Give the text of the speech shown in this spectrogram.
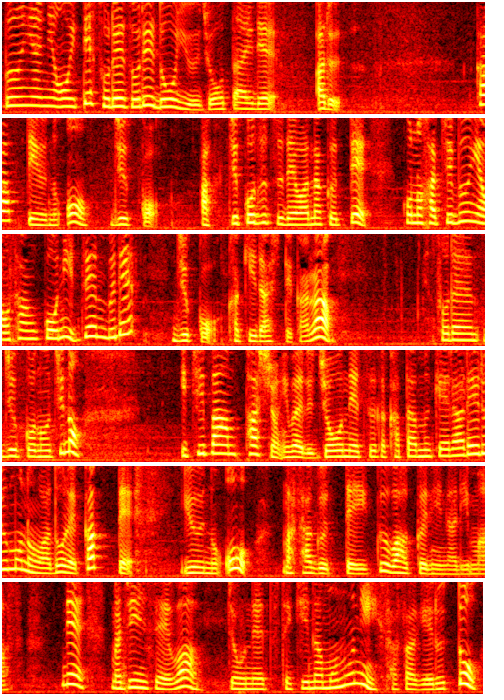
分野においてそれぞれどういう状態であるかっていうのを10個。あ10個ずつではなくてこの8分野を参考に全部で10個書き出してからそれ10個のうちの一番パッションいわゆる情熱が傾けられるものはどれかっていうのをまあ、探っていくワークになります。で、まあ、人生は情熱的なものに捧げると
